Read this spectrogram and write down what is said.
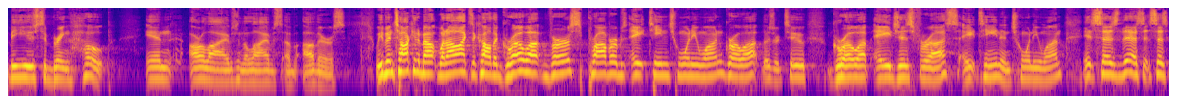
be used to bring hope in our lives and the lives of others. We've been talking about what I like to call the grow up verse, Proverbs 18, 21. Grow up. Those are two grow up ages for us, 18 and 21. It says this. It says,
